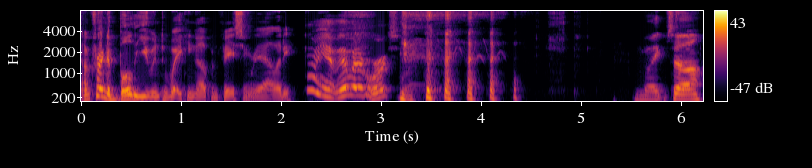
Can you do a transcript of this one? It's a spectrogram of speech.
I'm trying to bully you into waking up and facing reality. Oh yeah, whatever works. like so.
